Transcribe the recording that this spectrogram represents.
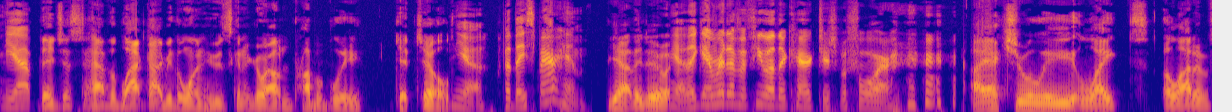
Yep. They just have the black guy be the one who's gonna go out and probably get killed. Yeah. But they spare him. Yeah, they do. Yeah, they get rid of a few other characters before. I actually liked a lot of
